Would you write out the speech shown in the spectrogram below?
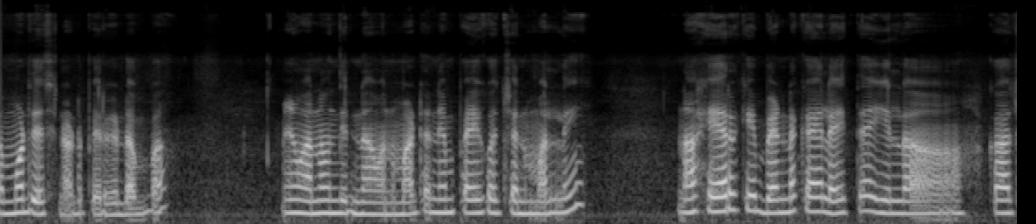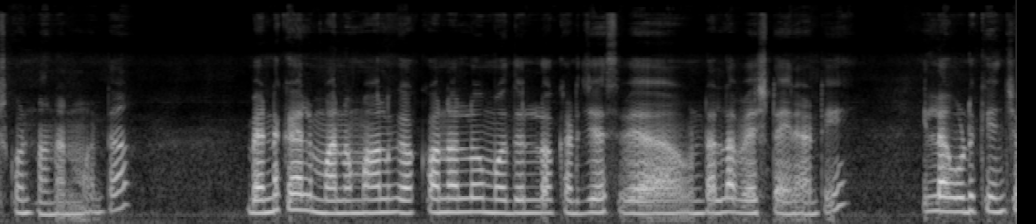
తమ్ముడు తెచ్చినాడు పెరుగు డబ్బా. మేము అన్నం తిన్నాం అనమాట నేను పైకి వచ్చాను మళ్ళీ. నా హెయిర్కి బెండకాయలు అయితే ఇలా కాచుకుంటున్నాను అనమాట బెండకాయలు మనం మామూలుగా కొనలు మొదల్లో కట్ చేసి ఉండల్లా వేస్ట్ అయినాటి. ఇలా ఉడికించి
